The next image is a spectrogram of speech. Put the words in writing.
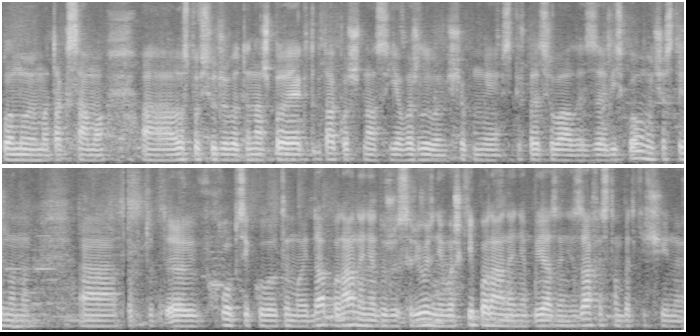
плануємо так само розповсюджувати наш проект. Також нас є важливим, щоб ми співпрацювали з військовими частинами. Тобто е, хлопці, коли отримують да, поранення, дуже серйозні, важкі поранення, пов'язані з захистом батьківщиною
